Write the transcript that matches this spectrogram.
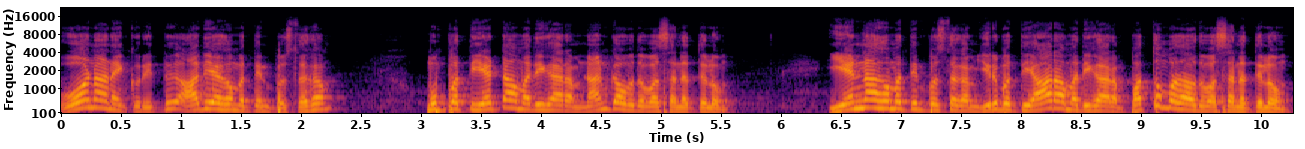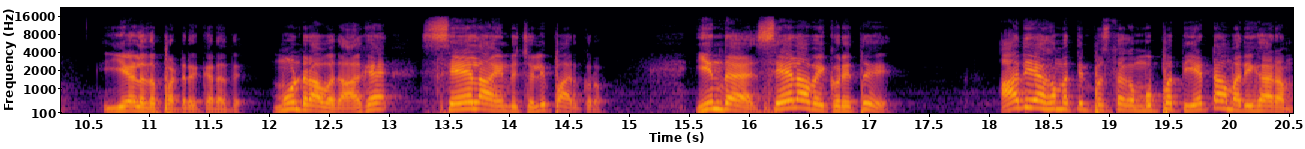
ஓனானை குறித்து ஆதியாகமத்தின் புஸ்தகம் முப்பத்தி எட்டாம் அதிகாரம் நான்காவது வசனத்திலும் எண்ணாகமத்தின் புஸ்தகம் இருபத்தி ஆறாம் அதிகாரம் பத்தொன்பதாவது வசனத்திலும் எழுதப்பட்டிருக்கிறது. மூன்றாவதாக சேலா என்று சொல்லி பார்க்கிறோம். இந்த சேலாவை குறித்து ஆதியாகமத்தின் புஸ்தகம் முப்பத்தி எட்டாம் அதிகாரம்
